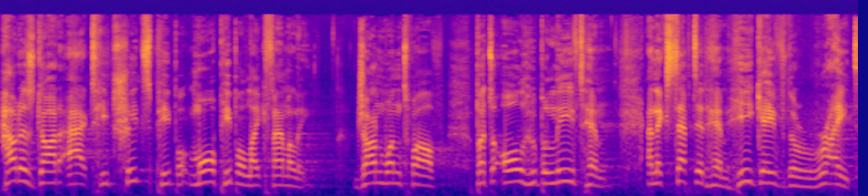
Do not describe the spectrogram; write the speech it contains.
How does God act? He treats people, more people like family. John 1:12 But to all who believed him and accepted him he gave the right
